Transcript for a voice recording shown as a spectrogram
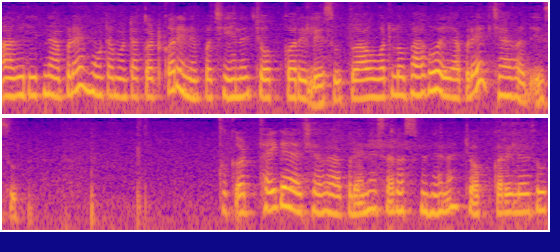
આવી રીતના આપણે મોટા મોટા કટ કરીને પછી એને ચોપ કરી લેશું. તો આવો આટલો ભાગ હોય આપણે જવા દઈશું તો કટ થઈ ગયા છે, હવે આપણે એને સરસ મજાના ચોપ કરી લેશું.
